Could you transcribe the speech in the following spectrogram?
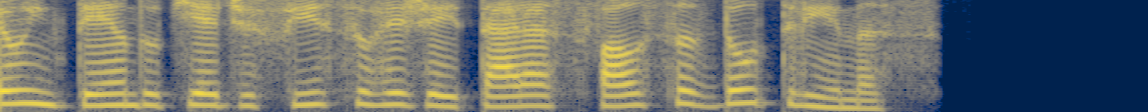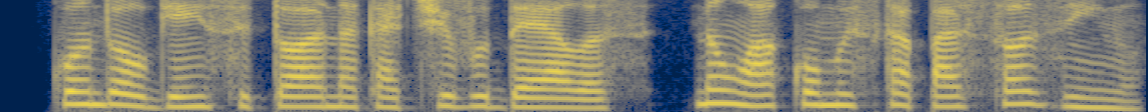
Eu entendo que é difícil rejeitar as falsas doutrinas. Quando alguém se torna cativo delas, não há como escapar sozinho.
